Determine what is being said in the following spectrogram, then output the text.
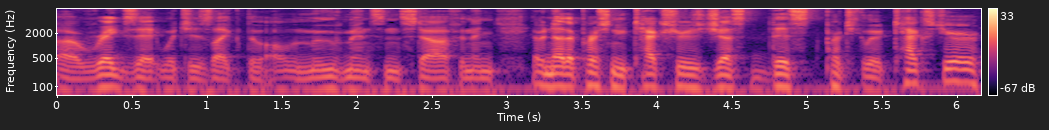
uh, rigs it, which is like the, all the movements and stuff, and then you have another person who textures just this particular texture,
